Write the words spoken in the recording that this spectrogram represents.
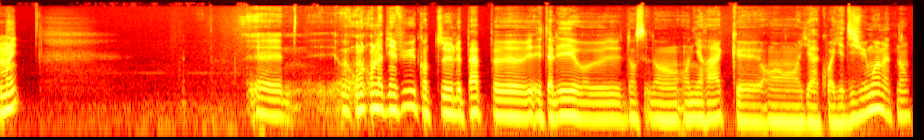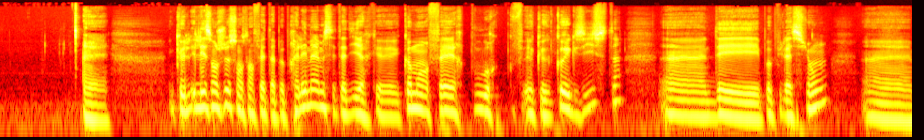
Oui. Euh, on l'a bien vu quand euh, le pape euh, est allé euh, en Irak il y a quoi? Il y a 18 mois maintenant. Que les enjeux sont en fait à peu près les mêmes, c'est-à-dire que comment faire pour que coexistent des populations euh,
